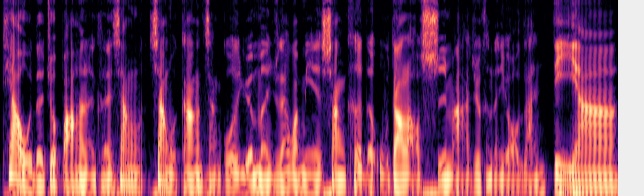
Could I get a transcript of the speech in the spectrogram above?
跳舞的就包含了可能像像我刚刚讲过的，原本就在外面上课的舞蹈。老师嘛，就可能有兰弟呀，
